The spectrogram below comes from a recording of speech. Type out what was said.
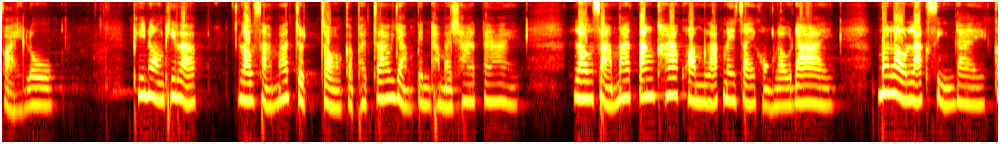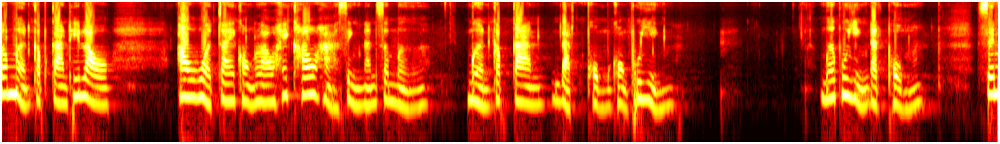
ฝ่ายโลก พี่น้องที่รักเราสามารถจดจ่อกับพระเจ้าอย่างเป็นธรรมชาติได้ เราสามารถตั้งค่าความรักในใจของเราได้ เมื่อเรารักสิ่งใดก็เหมือนกับการที่เราเอาหัวใจของเราให้เข้าหาสิ่งนั้นเสมอ เหมือนกับการดัดผมของผู้หญิง เมื่อผู้หญิงดัดผม เส้น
